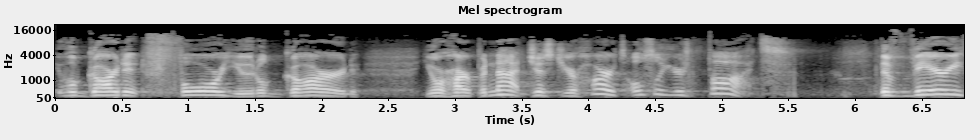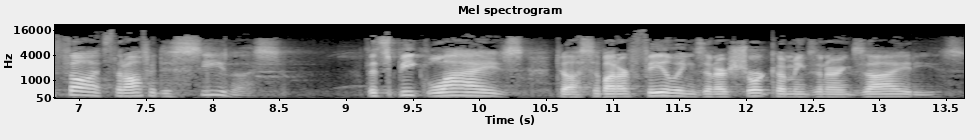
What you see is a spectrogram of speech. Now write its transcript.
It will guard it for you, it'll guard your heart, but not just your hearts, also your thoughts. The very thoughts that often deceive us, that speak lies to us about our failings and our shortcomings and our anxieties.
